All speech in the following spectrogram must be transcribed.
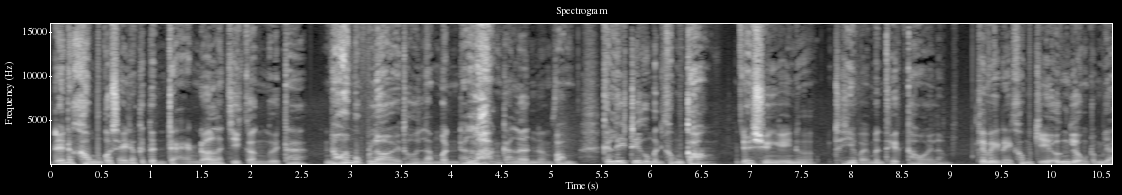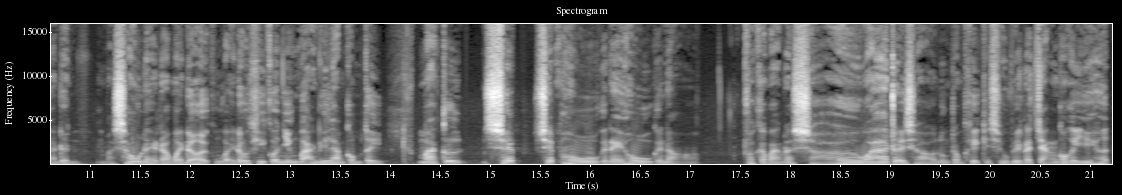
để nó không có xảy ra cái tình trạng đó là chỉ cần người ta nói một lời thôi là mình đã loạn cả lên rồi và cái lý trí của mình không còn. Để suy nghĩ nữa thì như vậy mình thiệt thòi lắm cái việc này không chỉ ứng dụng trong gia đình mà sau này ra ngoài đời cũng vậy. Đôi khi có những bạn đi làm công ty mà cứ xếp xếp hù cái này hù cái nọ. Và các bạn đã sợ quá trời sợ luôn trong khi cái sự việc nó chẳng có cái gì hết.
